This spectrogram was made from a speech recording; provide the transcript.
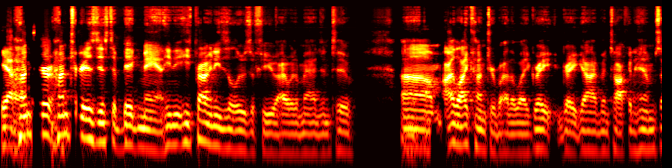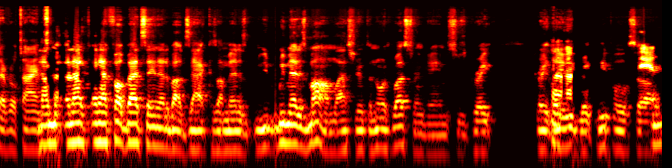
Yeah, Um, Hunter Hunter is just a big man. He he probably needs to lose a few, I would imagine too. Um, I like Hunter by the way. Great great guy. I've been talking to him several times. I'm, and I and I felt bad saying that about Zach because I met his we met his mom last year at the Northwestern games. She was great, great lady, Uh-huh. great people. So And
